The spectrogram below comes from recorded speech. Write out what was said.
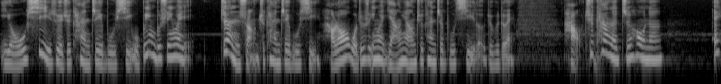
游戏所以去看这部戏，我并不是因为郑爽去看这部戏。好喽，我就是因为杨洋去看这部戏了，对不对？好，去看了之后呢，哎，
